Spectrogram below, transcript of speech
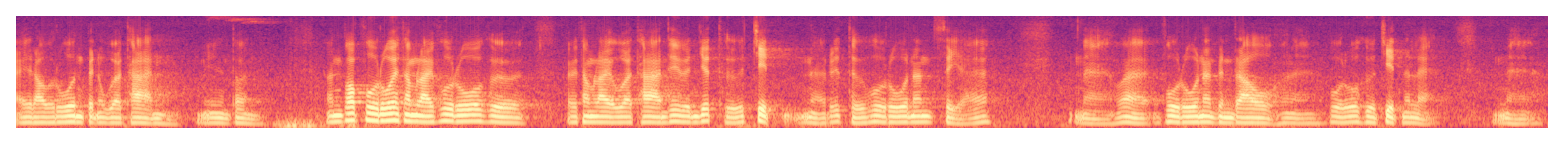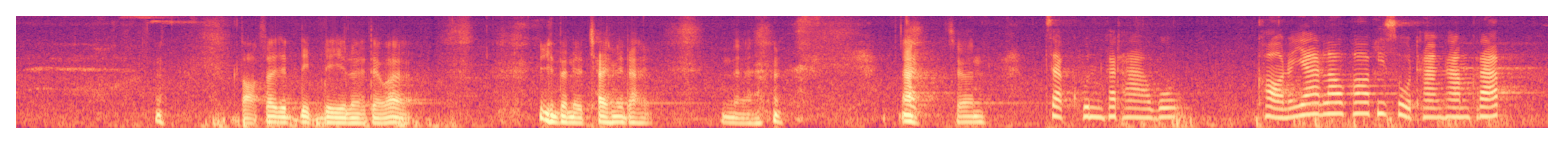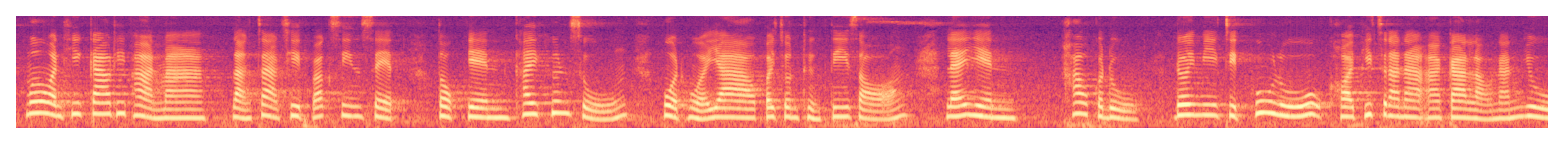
ไอเรารู้มันเป็นอุปทานนี่เป็นต้นนั้นเพราะผู้รู้ให้ทำลายผู้รู้ก็คือไปทำลายอุปทานที่เป็นยึดถือจิตนะหรือถือผู้รู้นั้นเสียนะว่าผู้รู้นั้นเป็นเรานะผู้รู้คือจิตนั่นแหละนะตอบซะจะดิบดีเลย แต่ว่าอินเทอร์เน็ตใช้ไม่ได้ นะอะเชิญ จากคุณคทาวุฒิขออนุญาตเล่าข้อพิสูจน์ทางธรรมครับ เมื่อวันที่ 9 ที่ผ่านมา หลังจากฉีดวัคซีนเสร็จ ตกเย็นไข้ขึ้นสูง ปวดหัวยาวไปจนถึงตีสอง และเย็นเข้ากระดูก โดยมีจิตผู้รู้คอยพิจารณาอาการเหล่านั้นอยู่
